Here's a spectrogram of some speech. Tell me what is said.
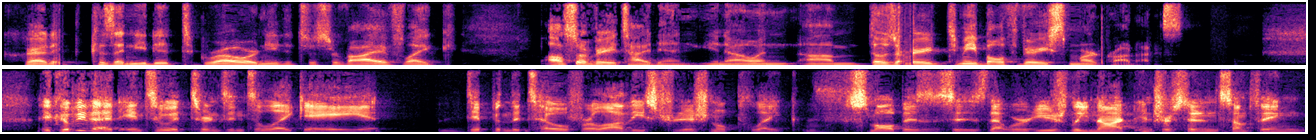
credit because I need it to grow or need it to survive. Like also very tied in, you know, and um, those are very to me both very smart products. It could be that Intuit turns into like a dip in the toe for a lot of these traditional like small businesses that were usually not interested in something,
